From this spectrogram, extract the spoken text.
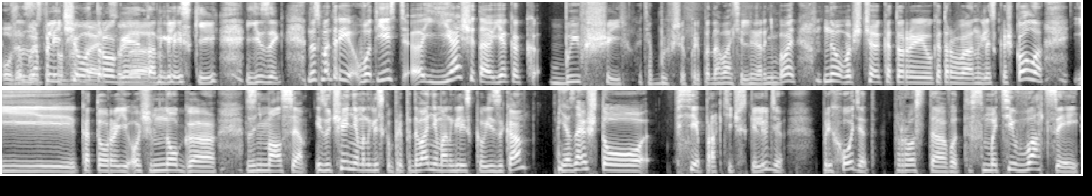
уже за плечо трогает да. английский язык. Ну смотри, вот есть... Э, я считаю, я как бывший, хотя бывший преподаватель, наверное, не бывает, но вообще человек, который, у которого английская школа, и который очень много занимался изучением английского, преподаванием английского языка, я знаю, что все практически люди приходят просто вот с мотивацией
